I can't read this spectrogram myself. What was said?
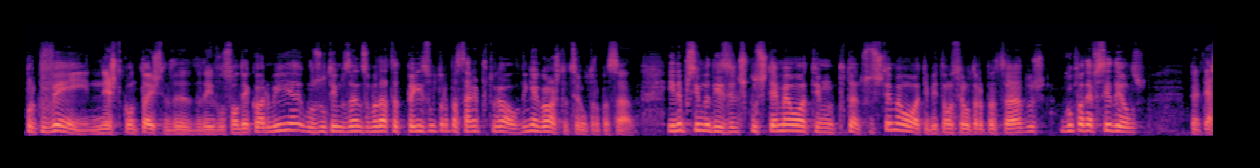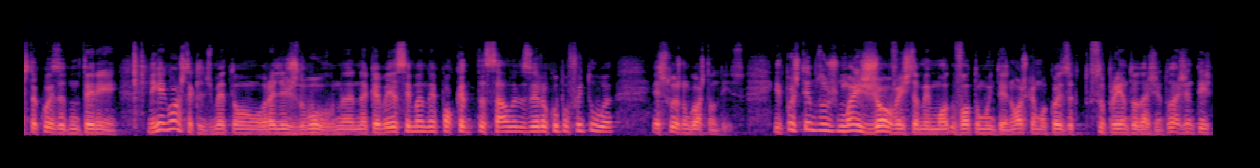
porque veem, neste contexto da evolução da economia, os últimos anos uma data de países ultrapassarem Portugal. Ninguém gosta de ser ultrapassado. E ainda por cima dizem-lhes que o sistema é ótimo. Portanto, se o sistema é ótimo e estão a ser ultrapassados, a culpa deve ser deles. Portanto, esta coisa de meterem. Ninguém gosta que lhes metam orelhas de burro na, na cabeça e mandem para o canto da sala e dizer a culpa foi tua. As pessoas não gostam disso. E depois temos os mais jovens também votam muito em nós, que é uma coisa que surpreende toda a gente. Toda a gente diz:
